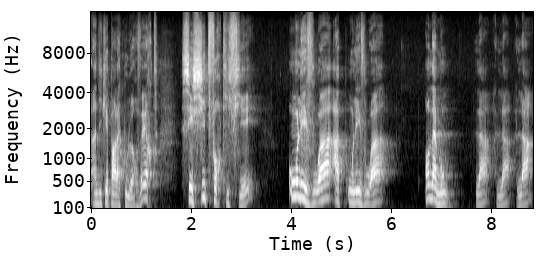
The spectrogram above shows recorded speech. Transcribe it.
indiqué par la couleur verte, ces sites fortifiés, on les voit, en amont, là, là, là,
